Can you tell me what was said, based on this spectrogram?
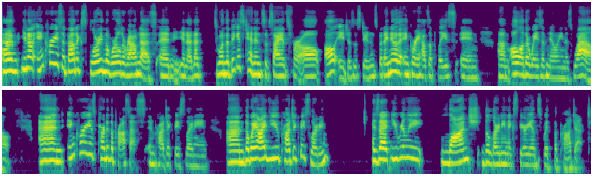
Um, you know, inquiry is about exploring the world around us, and you know that's one of the biggest tenets of science for all all ages of students. But I know that inquiry has a place in um, all other ways of knowing as well. And inquiry is part of the process in project based learning. Um, the way I view project based learning is that you really launch the learning experience with the project.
